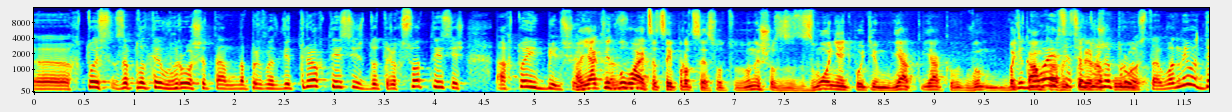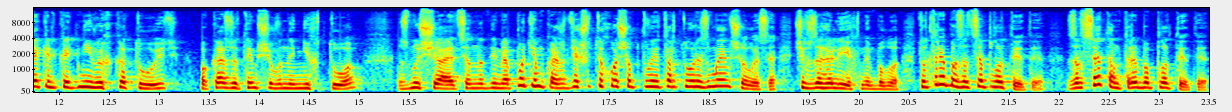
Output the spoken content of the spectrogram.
е, Хтось заплатив гроші там, наприклад, від 3 тисяч до 300 тисяч, а хто і більше. А як відбувається цей процес? От вони що дзвонять потім? Як, як батькам Відбувається кажуть, це дуже просто. Вони от декілька днів їх катують, показують тим, що вони ніхто, знущаються над ними. А потім кажуть, якщо ти хочеш, щоб твої тортури зменшилися, чи взагалі їх не було, то треба за це платити. За все там треба платити.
